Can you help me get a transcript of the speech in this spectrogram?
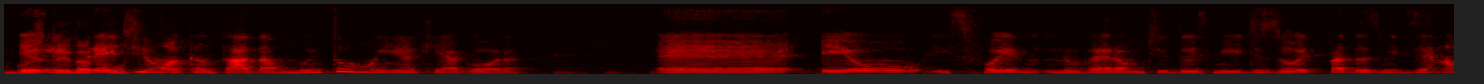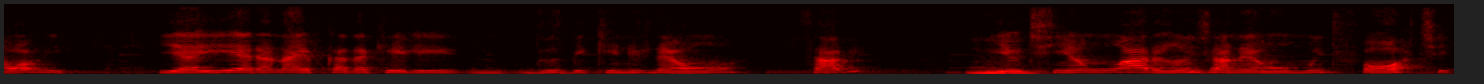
Gostei eu lembrei de uma cantada muito ruim aqui agora. É, eu, isso foi no verão de 2018 para 2019. E aí era na época daquele dos biquínis neon, sabe? E eu tinha um laranja neon muito forte.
